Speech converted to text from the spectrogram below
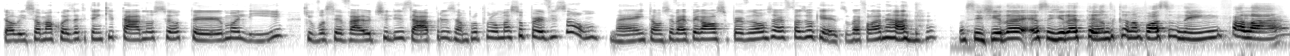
Então, isso é uma coisa que tem que estar tá no seu termo ali, que você vai utilizar, por exemplo, para uma supervisão, né? Então, você vai pegar uma supervisão, você vai fazer o quê? Você não vai falar nada. O sigilo, é, o sigilo é tanto que eu não posso nem falar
